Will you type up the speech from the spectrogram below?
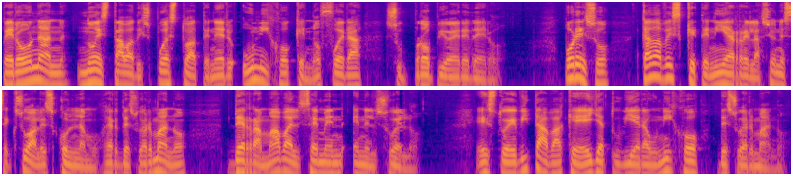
Pero Onán no estaba dispuesto a tener un hijo que no fuera su propio heredero. Por eso, cada vez que tenía relaciones sexuales con la mujer de su hermano, derramaba el semen en el suelo. Esto evitaba que ella tuviera un hijo de su hermano.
